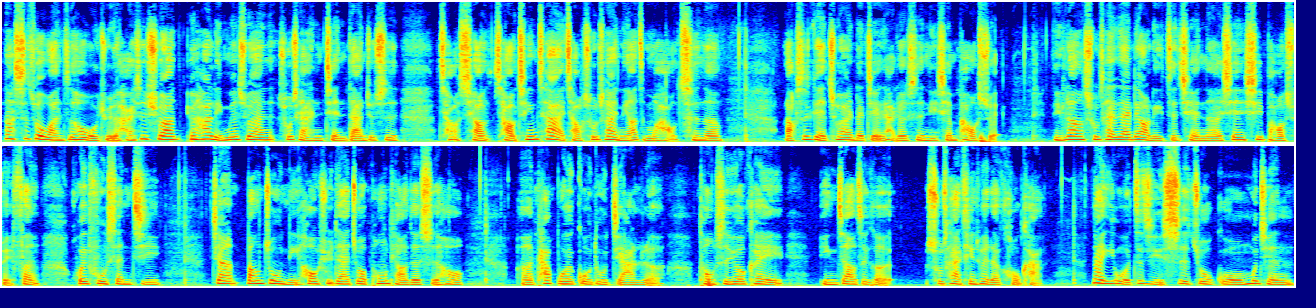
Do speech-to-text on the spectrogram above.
那试做完之后，我觉得还是需要，因为它里面虽然说起来很简单，就是炒炒炒青菜、炒蔬菜，你要怎么好吃呢？老师给出来的解答就是，你先泡水，你让蔬菜在料理之前呢，先吸饱水分，恢复生机，这样帮助你后续在做烹调的时候，呃，它不会过度加热，同时又可以营造这个蔬菜清脆的口感。那以我自己试做过，目前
